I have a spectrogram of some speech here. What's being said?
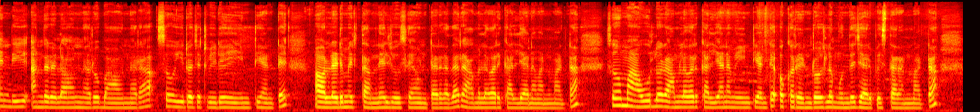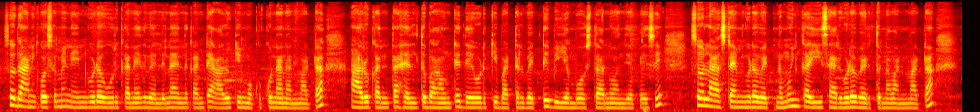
Hi అండి? అందరు ఎలా ఉన్నారు? బాగున్నారా? సో ఈరోజు వీడియో ఏంటి అంటే ఆల్రెడీ మీరు తమ్నేలు చూసే ఉంటారు కదా రాములవారి కళ్యాణం అనమాట సో మా ఊర్లో రాములవారి కళ్యాణం ఏంటి అంటే ఒక రెండు రోజుల ముందే జరిపిస్తారనమాట సో దానికోసమే నేను కూడా ఊరికి అనేది వెళ్ళిన ఎందుకంటే ఆరుకి మొక్కుకున్నాను అనమాట ఆరుకి అంతా హెల్త్ బాగుంటే దేవుడికి బట్టలు పెట్టి బియ్యం పోస్తాను అని చెప్పేసి సో లాస్ట్ టైం కూడా పెట్టినాము. ఇంకా ఈసారి కూడా పెడుతున్నాం అనమాట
